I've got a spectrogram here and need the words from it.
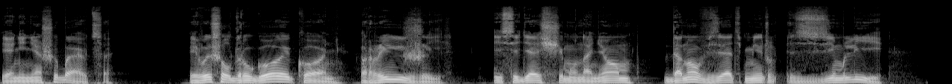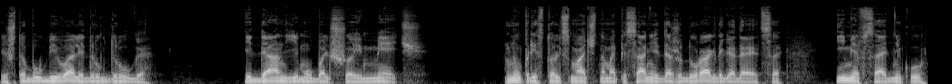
и они не ошибаются. И вышел другой конь, рыжий, и сидящему на нем дано взять мир с земли, и чтобы убивали друг друга. И дан ему большой меч». Ну, при столь смачном описании даже дурак догадается. Имя всаднику,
